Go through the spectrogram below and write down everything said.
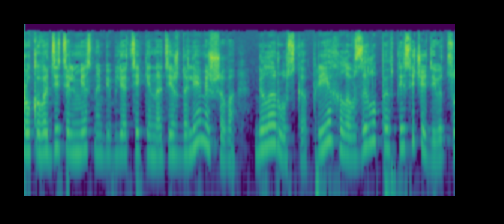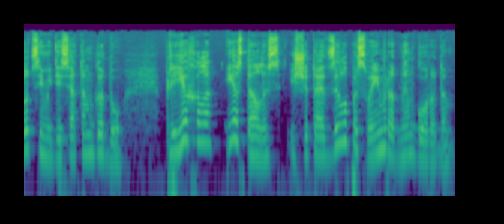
Руководитель местной библиотеки Надежда Лемешева, белоруска, приехала в Зылупе в 1970 году. Приехала и осталась, и считает Зылупе своим родным городом.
